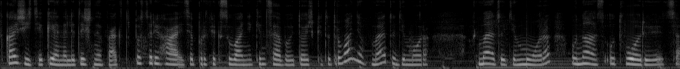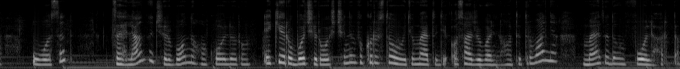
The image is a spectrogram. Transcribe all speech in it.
Вкажіть, який аналітичний ефект спостерігається при фіксуванні кінцевої точки титрування в методі мора. В методі мора у нас утворюється осад цегляно-червоного кольору, які робочі розчини використовують у методі осаджувального титрування методом Фольгарда.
